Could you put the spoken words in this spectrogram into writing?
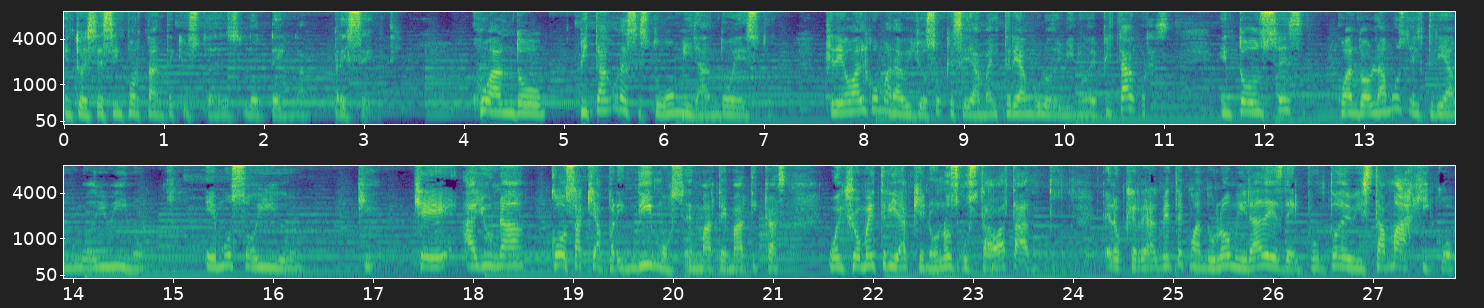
Entonces es importante que ustedes lo tengan presente. Cuando Pitágoras estuvo mirando esto, creó algo maravilloso que se llama el triángulo divino de Pitágoras. Entonces, cuando hablamos del triángulo divino, hemos oído que, que hay una cosa que aprendimos en matemáticas o en geometría que no nos gustaba tanto, pero que realmente cuando uno mira desde el punto de vista mágico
